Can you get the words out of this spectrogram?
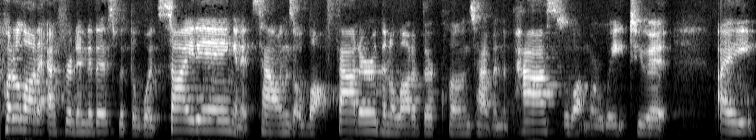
put a lot of effort into this with the wood siding, and it sounds a lot fatter than a lot of their clones have in the past. A lot more weight to it. I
